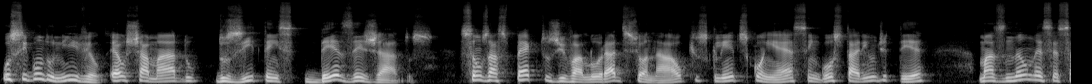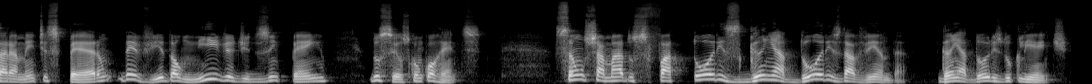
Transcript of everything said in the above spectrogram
O segundo nível é o chamado dos itens desejados. São os aspectos de valor adicional que os clientes conhecem, gostariam de ter mas não necessariamente esperam devido ao nível de desempenho dos seus concorrentes. São os chamados fatores ganhadores da venda, ganhadores do cliente.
